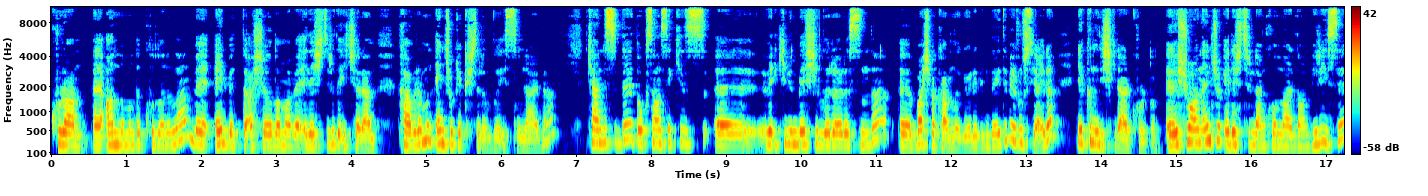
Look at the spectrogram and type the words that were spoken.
kuran e, anlamında kullanılan ve elbette aşağılama ve eleştiri de içeren kavramın en çok yakıştırıldığı isimlerden. Kendisi de 98 e, ve 2005 yılları arasında e, başbakanlığı görevindeydi ve Rusya ile yakın ilişkiler kurdu. E, şu an en çok eleştirilen konulardan biri ise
